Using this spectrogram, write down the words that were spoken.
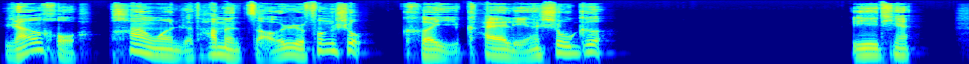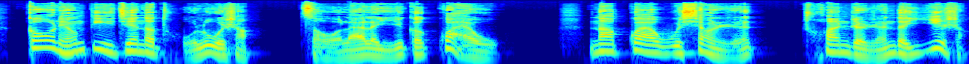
然后盼望着他们早日丰收，可以开镰收割。一天，高粱地间的土路上。走来了一个怪物，那怪物像人，穿着人的衣裳，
